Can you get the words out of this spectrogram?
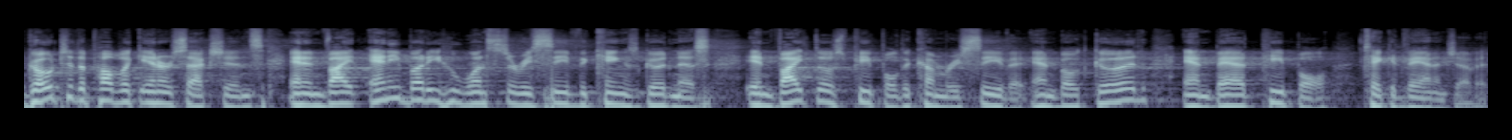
go to the public intersections and invite anybody who wants to receive the king's goodness. Invite those people to come receive it. And both good and bad people take advantage of it.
